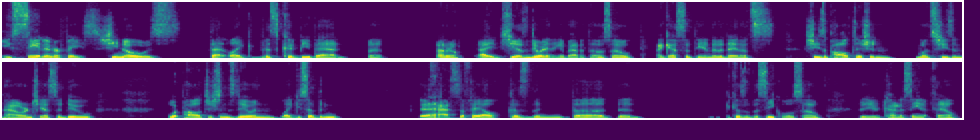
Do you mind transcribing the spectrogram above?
you see it in her face. She knows that like this could be bad, but I don't know. I, she doesn't do anything about it though. So I guess at the end of the day, that's she's a politician once she's in power and she has to do what politicians do. And like you said, the it has to fail because the the the because of the sequel. So you're kind of seeing it fail.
